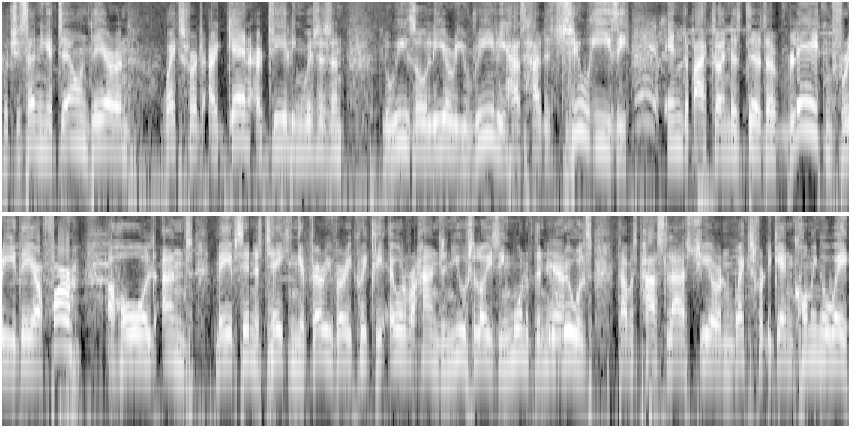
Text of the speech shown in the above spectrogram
but she's sending it down there and Wexford again are dealing with it, and Louise O'Leary really has had it too easy in the back line. There's, there's a blatant free there for a hold, and Maeve Sin is taking it very, very quickly out of her hand and utilising one of the new Yeah. rules that was passed last year. And Wexford again coming away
